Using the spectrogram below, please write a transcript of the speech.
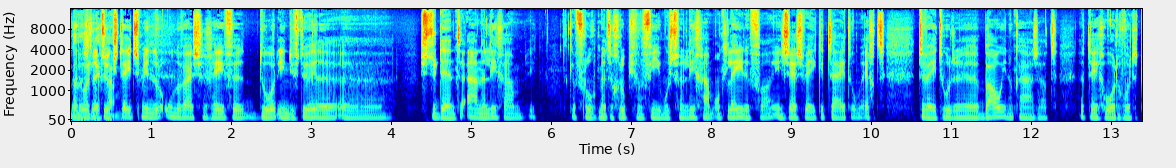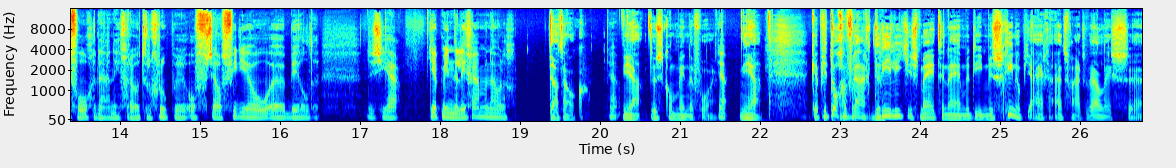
Maar er wordt natuurlijk steeds minder onderwijs gegeven door individuele uh, studenten aan een lichaam. Ik, ik heb vroeger met een groepje van vier moesten we een lichaam ontleden van in zes weken tijd om echt te weten hoe de bouw in elkaar zat. En tegenwoordig wordt het voorgedaan in grotere groepen of zelfs videobeelden. Dus ja, je hebt minder lichamen nodig. Dat ook. Ja. ja, dus het komt minder voor. Ja. ja. Ik heb je toch gevraagd drie liedjes mee te nemen die misschien op je eigen uitvaart wel eens uh,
